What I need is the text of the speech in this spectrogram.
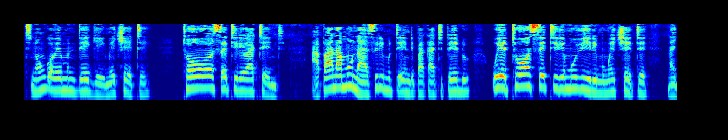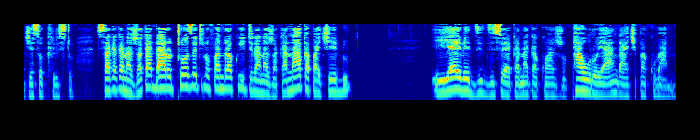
tinongove mundege imwe chete. Tose tiri vatendi. Hapana munhu asiri mutendi pakati pedu uye tose tiri muviri mumwe chete najesu kristu. Saka kana zvakadaro tose tinofanira kuitirana zvakanaka pachedu iyi yaive dzidziso yakanaka kwazvo pauro yaanga achipa kuvanhu.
